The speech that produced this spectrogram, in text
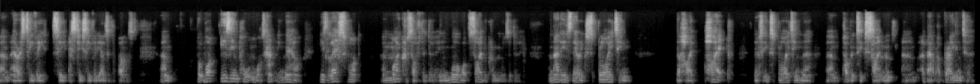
um, our STV, STC videos of the past. Um, but what is important, what's happening now, is less what um, Microsoft are doing and more what cyber criminals are doing. And that is they're exploiting the hype, they're exploiting the um, public's excitement um, about upgrading to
